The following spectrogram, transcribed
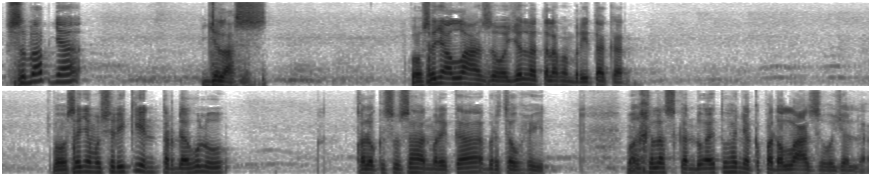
Sebabnya jelas. Bahwasanya Allah Azza wa Jalla telah memberitakan bahwasanya musyrikin terdahulu kalau kesusahan mereka bertauhid mengikhlaskan doa itu hanya kepada Allah Azza wa Jalla.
